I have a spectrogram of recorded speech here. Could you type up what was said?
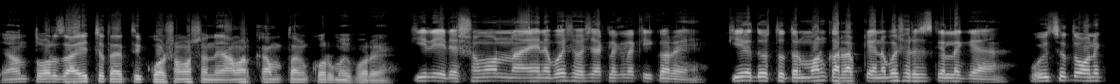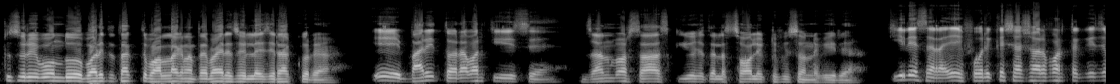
এখন তোর যা ইচ্ছা তাই তুই কর সমস্যা নেই আমার কাম তো আমি করবই পরে। কি রে এটা সমন না এনে বসে বসে একলা একলা কি করে? কি রে দোস্ত তোর মন খারাপ কেন? বসে রয়েছিস কে লাগে। হয়েছে তো অনেক কিছু রে বন্ধু বাড়িতে থাকতে ভালো লাগে না তাই বাইরে চলে আসি রাগ করে। এ বাড়ি তোর আবার কি হয়েছে? জানবার চাস কি হয়েছে? তাহলে চল একটু পিছনে ফিরে। কি রে স্যার এই পরীক্ষা শেষ হওয়ার পর থেকে যে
